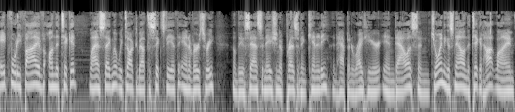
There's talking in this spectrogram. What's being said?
845 on the ticket. Last segment, we talked about the 60th anniversary of the assassination of President Kennedy that happened right here in Dallas. And joining us now on the ticket hotline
